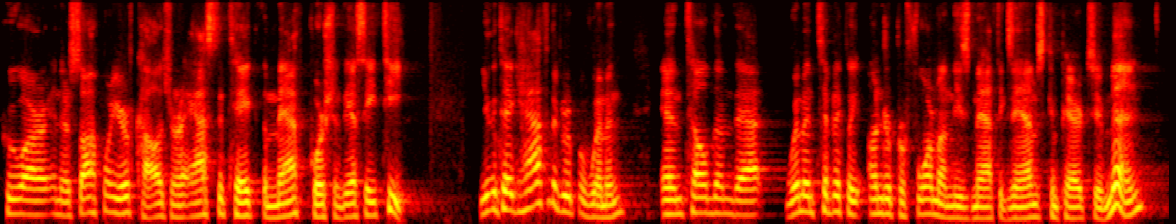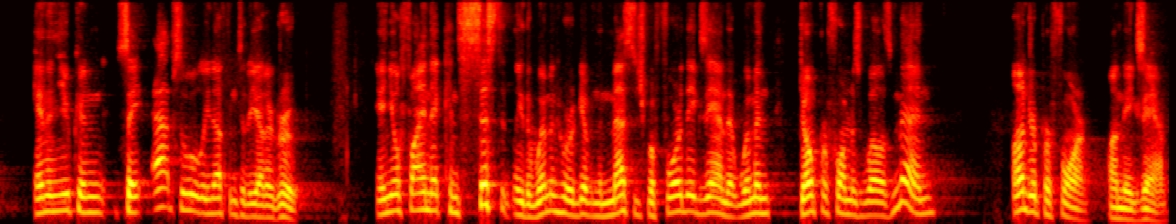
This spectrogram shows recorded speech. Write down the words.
who are in their sophomore year of college and are asked to take the math portion of the SAT. You can take half of the group of women and tell them that women typically underperform on these math exams compared to men, and then you can say absolutely nothing to the other group. And you'll find that consistently, the women who are given the message before the exam that women don't perform as well as men underperform on the exam.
